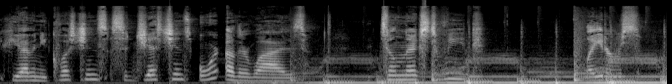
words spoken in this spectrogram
if you have any questions, suggestions, or otherwise. Until next week, laters.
